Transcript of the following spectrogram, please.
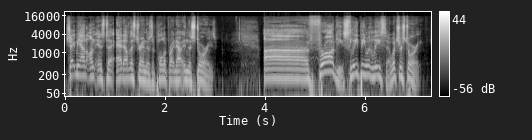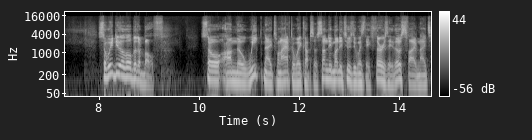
Check me out on Insta at Elvis Duran. There's a poll up right now in the stories. Uh Froggy, sleeping with Lisa. What's your story? So we do a little bit of both. So on the weeknights when I have to wake up, so Sunday, Monday, Tuesday, Wednesday, Thursday, those five nights,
